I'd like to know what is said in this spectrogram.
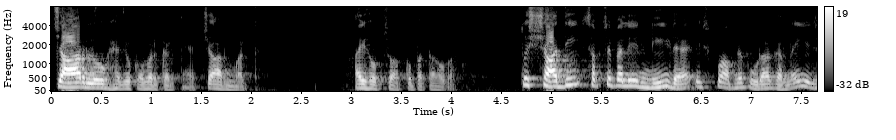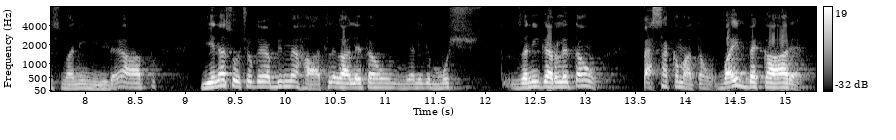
چار لوگ ہیں جو کور کرتے ہیں، چار مرد۔ آئی ہوپ سو آپ کو پتا ہوگا۔ تو شادی سب سے پہلے نیڈ ہے، اس کو آپ نے پورا کرنا ہے، یہ جسمانی نیڈ ہے۔ آپ یہ نہ سوچو کہ ابھی میں ہاتھ لگا لیتا ہوں یعنی کہ مشتنی کر لیتا ہوں، پیسہ کماتا ہوں۔ بھائی، بیکار ہے۔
